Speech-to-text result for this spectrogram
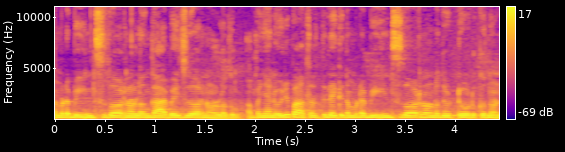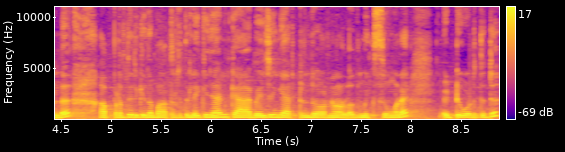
നമ്മുടെ ബീൻസ് തോരനുള്ളതും കാബേജ് തോരനുള്ളതും. അപ്പോൾ ഞാൻ ഒരു പാത്രത്തിലേക്ക് നമ്മുടെ ബീൻസ് തോരനുള്ളത് ഇട്ട് കൊടുക്കുന്നുണ്ട്. അപ്പുറത്തിരിക്കുന്ന പാത്രത്തിലേക്ക് ഞാൻ കാബേജും ക്യാരറ്റും തോരനുള്ളതും മിക്സും കൂടെ ഇട്ട് കൊടുത്തിട്ട്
